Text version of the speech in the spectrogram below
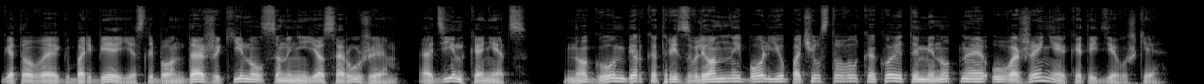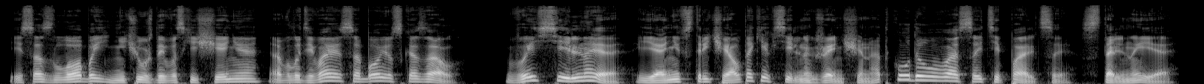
готовое к борьбе, если бы он даже кинулся на нее с оружием. Один конец. Но Гумберг, отрезвленный болью, почувствовал какое-то минутное уважение к этой девушке и со злобой, не чуждой восхищения, овладевая собою, сказал, «Вы сильная, я не встречал таких сильных женщин. Откуда у вас эти пальцы, стальные?»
